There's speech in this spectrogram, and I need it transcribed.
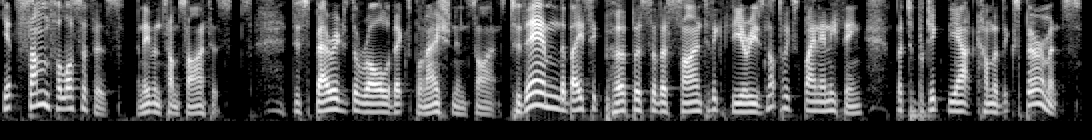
Yet some philosophers, and even some scientists, disparage the role of explanation in science. To them, the basic purpose of a scientific theory is not to explain anything, but to predict the outcome of experiments.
